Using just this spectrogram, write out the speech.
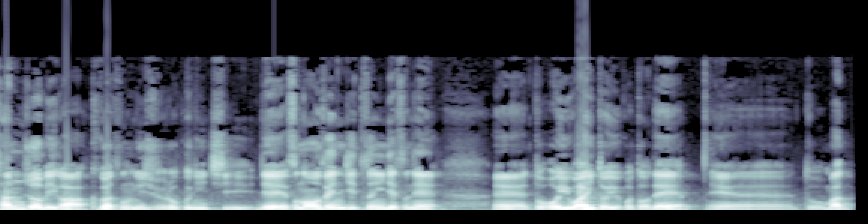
誕生日が9月の26日で、その前日にですね、えっ、と、お祝いということで、えっ、と、まあ、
